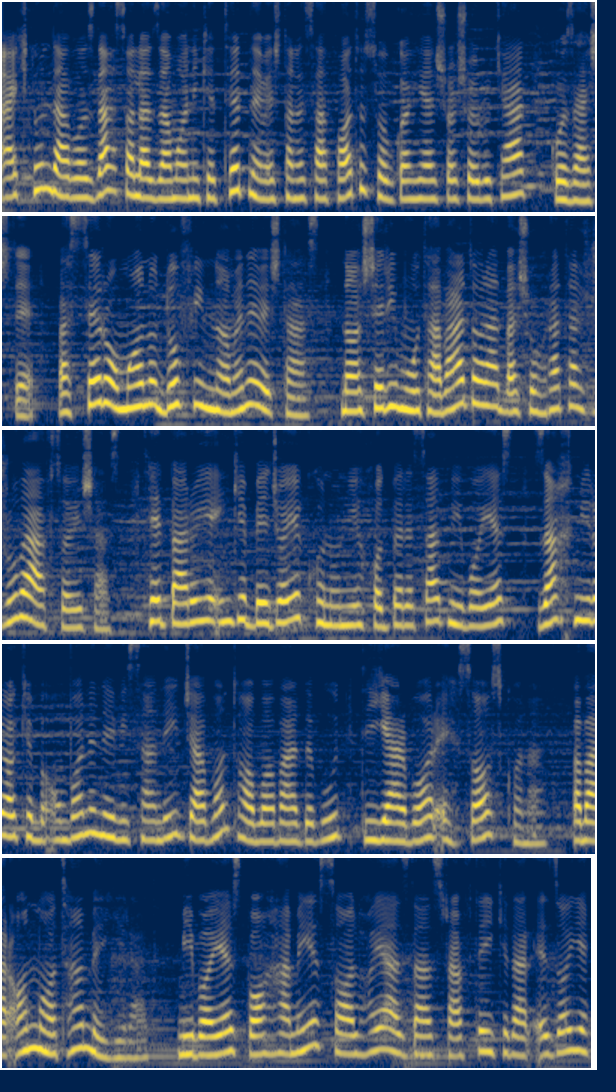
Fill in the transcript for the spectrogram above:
اکنون دوازده سال از زمانی که تد نوشتن صفحات صبحگاهیش را شروع کرد گذشته و سه رمان و دو فیلم نامه نوشته است. ناشری معتبر دارد و شهرتش رو به افزایش است. تد برای اینکه به جای کنونی خود برسد میبایست زخمی را که به عنوان نویسنده جوان تاب آورده بود دیگر بار احساس کند و بر آن ماتم بگیرد. میبایست با همه سالهای از دست رفته ای که در ازای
